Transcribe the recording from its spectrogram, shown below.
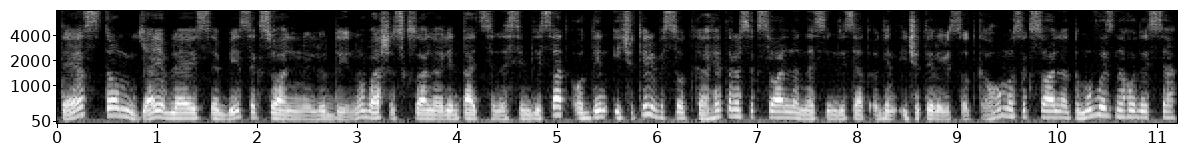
тестом, я являюся бісексуальною людиною. Ваша сексуальна орієнтація на 71,4% гетеросексуальна, на 71,4% гомосексуальна, тому ви знаходитеся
